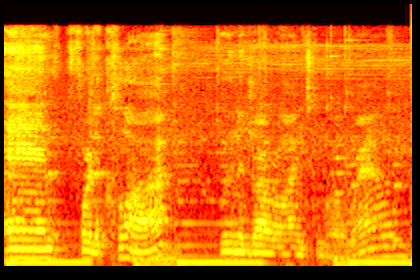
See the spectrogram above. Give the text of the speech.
And for the claw, we're gonna draw lines to go around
